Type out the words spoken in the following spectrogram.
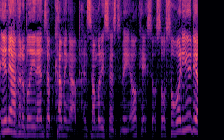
inevitably it ends up coming up, and somebody says to me, okay, so, so, so what do you do?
